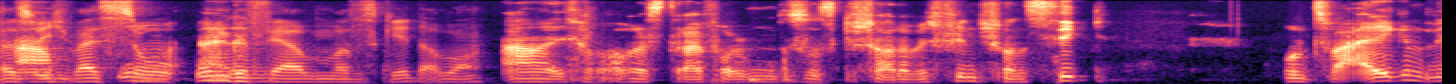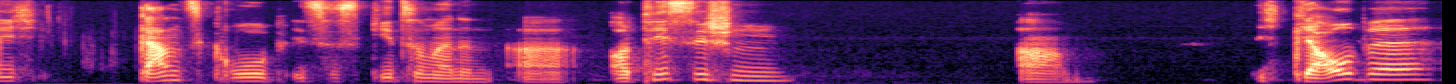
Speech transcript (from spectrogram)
Also ich Ähm, weiß so um einen- ungefähr, um was es geht, aber Ah, ich habe auch erst drei Folgen oder sowas geschaut, aber ich finde schon sick. Und zwar eigentlich ganz grob ist es, geht um einen äh, autistischen, ähm, ich glaube,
